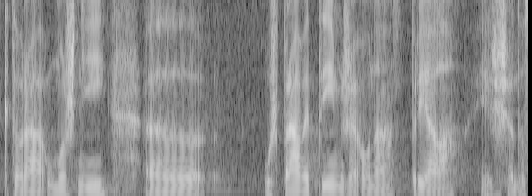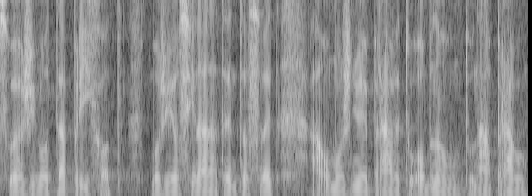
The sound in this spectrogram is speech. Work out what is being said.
ktorá umožní uh, už práve tým, že ona prijala Ježiša do svojho života, príchod Božieho syna na tento svet a umožňuje práve tú obnovu, tú nápravu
